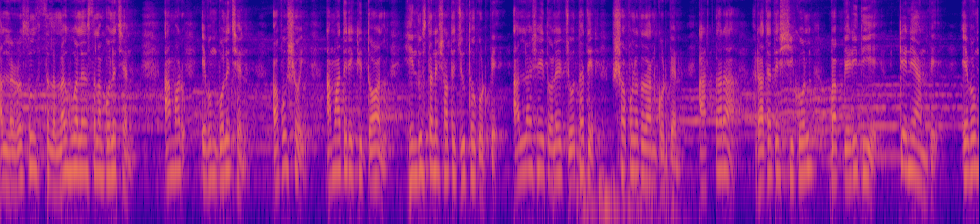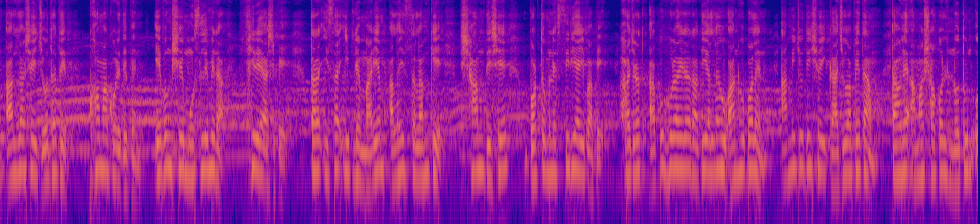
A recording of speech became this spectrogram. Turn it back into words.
আল্লাহ রসুল সাল্লাহু আলাইসাল্লাম বলেছেন, আমার এবং বলেছেন, অবশ্যই আমাদের একটি দল হিন্দুস্তানের সাথে যুদ্ধ করবে। আল্লাহ সেই দলের যোদ্ধাদের সফলতা দান করবেন, আর তারা রাজাদের শিকল বা বেড়ি দিয়ে টেনে আনবে এবং আল্লাহ সেই যোদ্ধাদের ক্ষমা করে দেবেন এবং সে মুসলিমেরা ফিরে আসবে। তারা ঈসা ইবনে মারিয়াম আলাহিসাল্লামকে শাম দেশে, বর্তমানে সিরিয়ায় পাবে। হজরত আবু হুরাইরা রাদি আল্লাহ আনহু বলেন, আমি যদি সেই গাজোয়া পেতাম, তাহলে আমার সকল নতুন ও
